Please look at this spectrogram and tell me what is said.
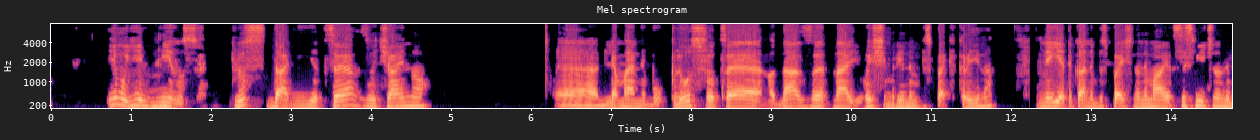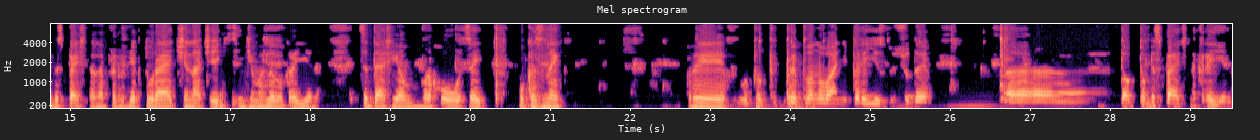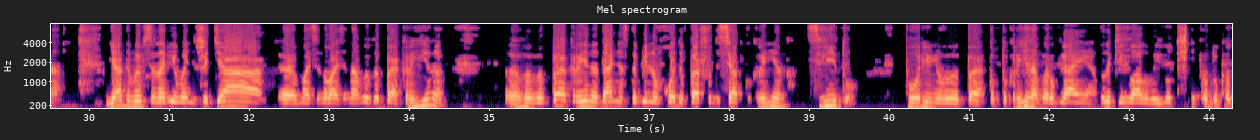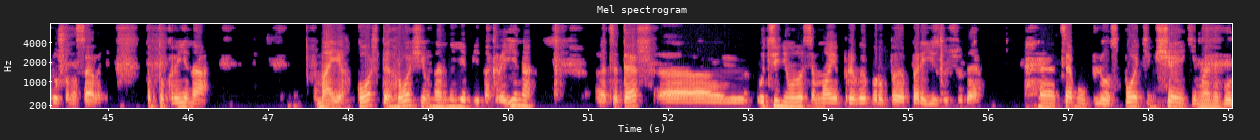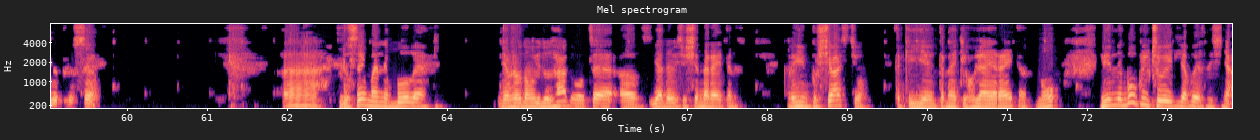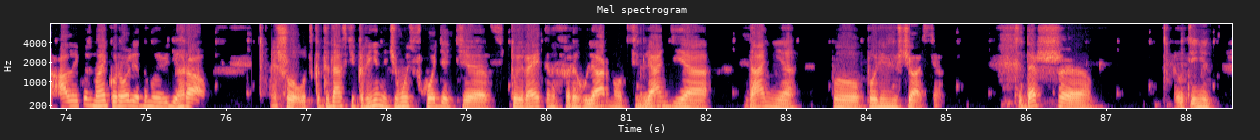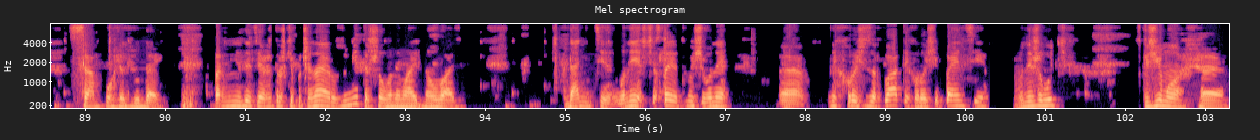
і мої мінуси. Плюс Данії це, звичайно, е, для мене був плюс, що це одна з найвищим рівнем безпеки країна. Не є така небезпечна, немає сейсмічно небезпечна, наприклад, як Туреччина чи якісь інші, можливо, країни. Це теж я враховував цей показник при, при, при плануванні переїзду сюди. Тобто безпечна країна. Я дивився на рівень життя, е, мається на увазі на ВВП країни. Е, ВВП країни Данія стабільно входить в першу десятку країн світу по рівню ВВП. Тобто країна виробляє великий валовий внутрішній продукт на душу населення. Тобто країна має кошти, гроші, вона не є бідна країна. Е, Це теж е, оцінювалося мною при вибору переїзду сюди. Це був плюс. Потім ще які в мене були плюси. Е, плюси в мене були. Я вже в одному відео згадував, це е, я дивився ще на рейтинг країн по щастю. Такий є в інтернеті гуляє рейтинг. Ну, він не був ключовий для визначення, але якусь маленьку роль, я думаю, відіграв. Що от скандинавські країни чомусь входять е, в той рейтинг регулярно, от Фінляндія, Данія по, по рівню щастя. Це теж е, оцінюють сам погляд людей. Тепер мені здається, я вже трошки починаю розуміти, що вони мають на увазі. Даніці, вони щасливі, тому що вони, е, в них хороші зарплати, хороші пенсії. Вони живуть, скажімо, е,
